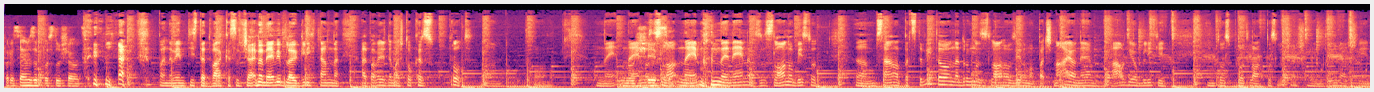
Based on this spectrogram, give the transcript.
Predvsem za poslušalce. ja, pa ne vem, tiste dva, ki slučajno ne bi bila glih tam, na, ali pa veš, da imaš to kar sprot. Um, tako, na, na, enem ušesu. zaslo- na, enem, na enem zaslonu v bistvu um, sama predstavitev, na drugem zaslonu oziroma pač najo, ne, v audio obliki in to sprot lahko poslušaš in gledaš in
